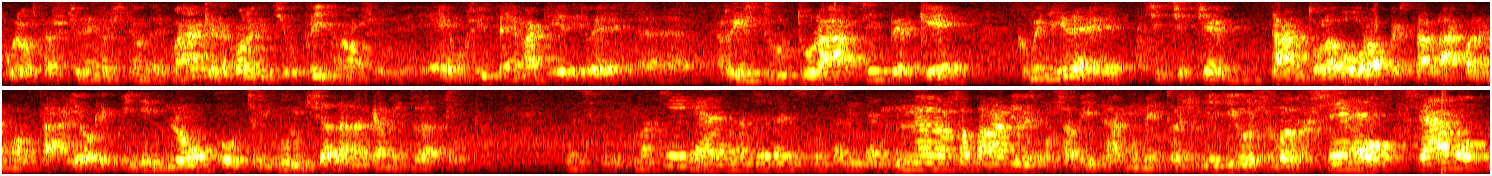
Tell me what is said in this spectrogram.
quello che sta succedendo nel sistema delle banche, la cosa che dicevo prima, no? è un sistema che deve eh, ristrutturarsi perché come dire, c'è tanto lavoro a pestare l'acqua nel mortaio che quindi non contribuisce all'allargamento della tromba. Ma chi è che ha la maggiore responsabilità? No, non sto parlando di responsabilità al momento, adesso mi dico siamo, siamo...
